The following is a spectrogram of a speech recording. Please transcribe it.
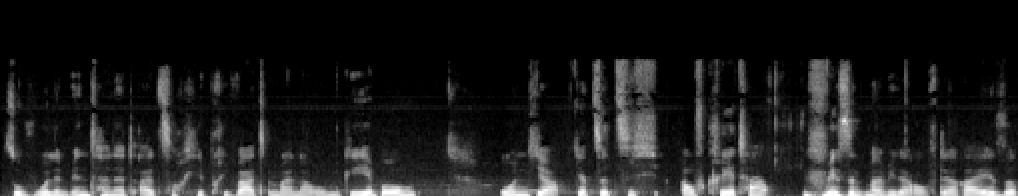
sowohl im Internet als auch hier privat in meiner Umgebung. Und ja, jetzt sitze ich auf Kreta. Wir sind mal wieder auf der Reise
